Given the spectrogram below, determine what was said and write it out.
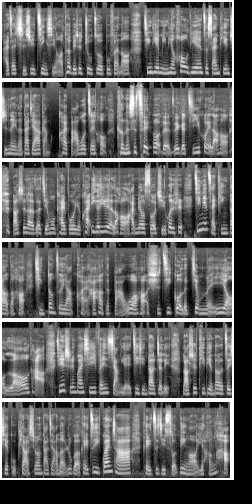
还在持续进行哦，特别是著作部分哦，今天、明天、后天这三天之内呢，大家家赶快把握最后可能是最后的这个机会了哈。老师呢，在节目开播也快一个月了哈，还没有索取，或者是今天才听到的哈，请动作要快，好好的把握哈，时机过了就没有喽。好，今天时间关系，分享也进行到这里。老师提点到的这些股票，希望大家呢，如果可以自己观察，可以自己锁定哦，也很好。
